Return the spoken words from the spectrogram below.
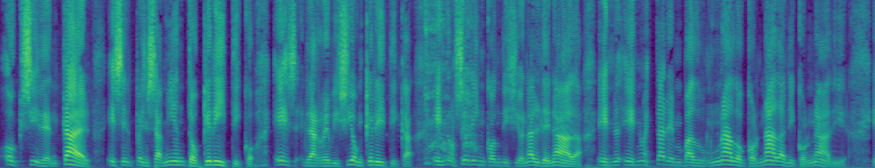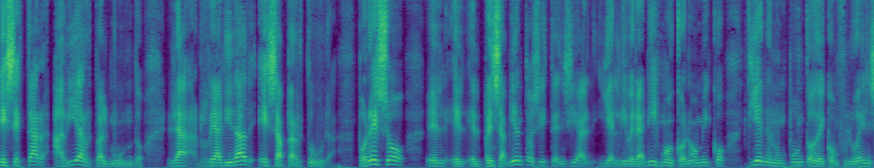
occidental, es el pensamiento crítico, es la revisión crítica, es no ser incondicional de nada, es, es no estar embadurnado con nada ni con nadie, es estar abierto al mundo. La realidad es apertura. Por eso el, el- el pensamiento existencial y el liberalismo económico tienen un punto de confluencia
